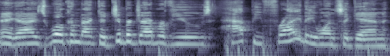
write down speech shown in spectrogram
Hey guys, welcome back to Jibber Jab Reviews. Happy Friday once again,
